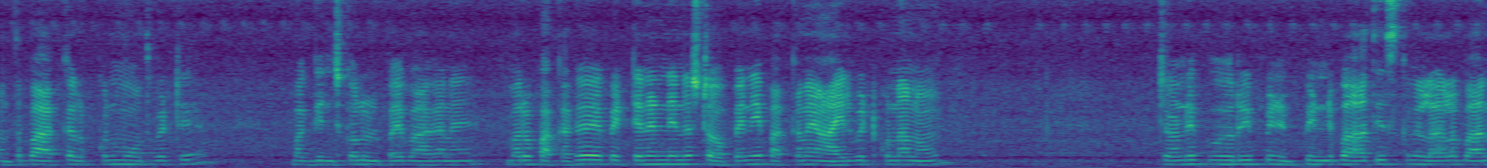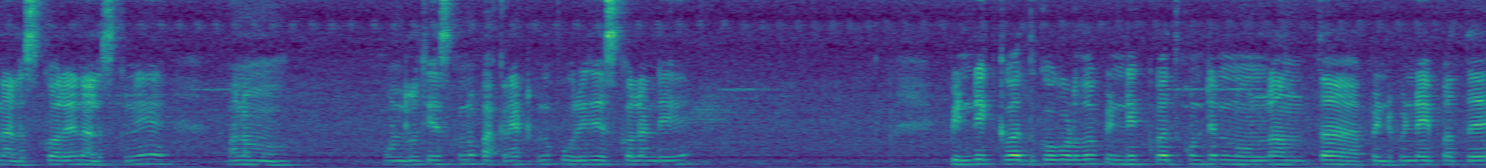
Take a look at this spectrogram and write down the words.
అంతా బాగా కలుపుకొని మూత పెట్టి మగ్గించుకోవాలి ఉల్లిపాయ బాగానే. మరో పక్కకి పెట్టానండి నేను స్టవ్ పైన పక్కనే ఆయిల్ పెట్టుకున్నాను. చూడండి పూరి పిండి పిండి బాగా తీసుకుని ఇలా బాగా నలుసుకోవాలి. నలుసుకుని మనము ఉండలు చేసుకుని పక్కన పెట్టుకుని పూరి చేసుకోవాలండి. పిండి ఎక్కువ అద్దుకోకూడదు. పిండి ఎక్కువ అద్దుకుంటే నూనెలో అంతా పిండి పిండి అయిపోద్ది.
